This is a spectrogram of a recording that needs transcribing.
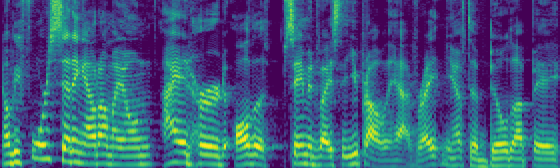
Now, before setting out on my own, I had heard all the same advice that you probably have, right? You have to build up a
